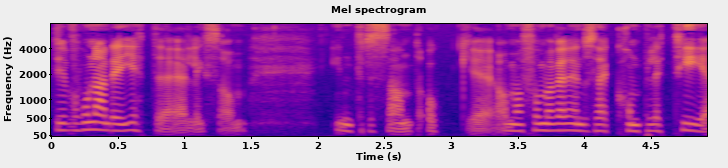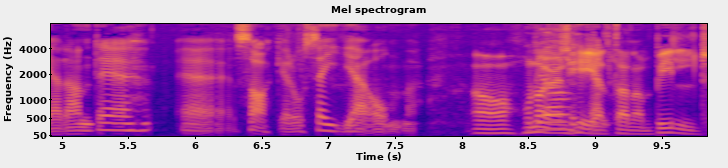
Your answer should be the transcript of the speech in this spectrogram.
det, hon hade jätte liksom intressant och eh, ja, man får man väl ändå säga kompletterande eh, saker att säga om. Ja, hon har ju en Ja. helt annan bild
